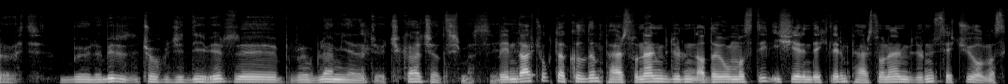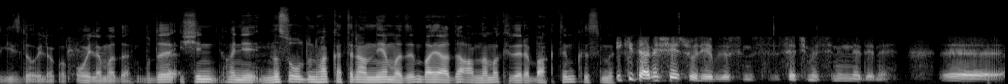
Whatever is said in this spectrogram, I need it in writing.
Evet. Böyle bir çok ciddi bir e, problem yaratıyor. Çıkar çatışması. yani. Benim daha çok takıldığım personel müdürünün aday olması değil, iş yerindekilerin personel müdürünü seçiyor olması gizli oyla- oylamada. Bu da işin hani nasıl olduğunu hakikaten anlayamadığım, bayağı da anlamak üzere baktığım kısmı. İki tane şey söyleyebilirsiniz seçmesinin nedeni. Ee,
